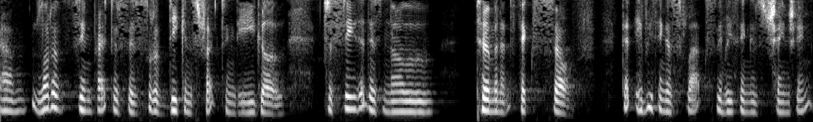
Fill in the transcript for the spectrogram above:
um, a lot of Zen practice is sort of deconstructing the ego to see that there's no permanent fixed self, that everything is flux, everything is changing.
